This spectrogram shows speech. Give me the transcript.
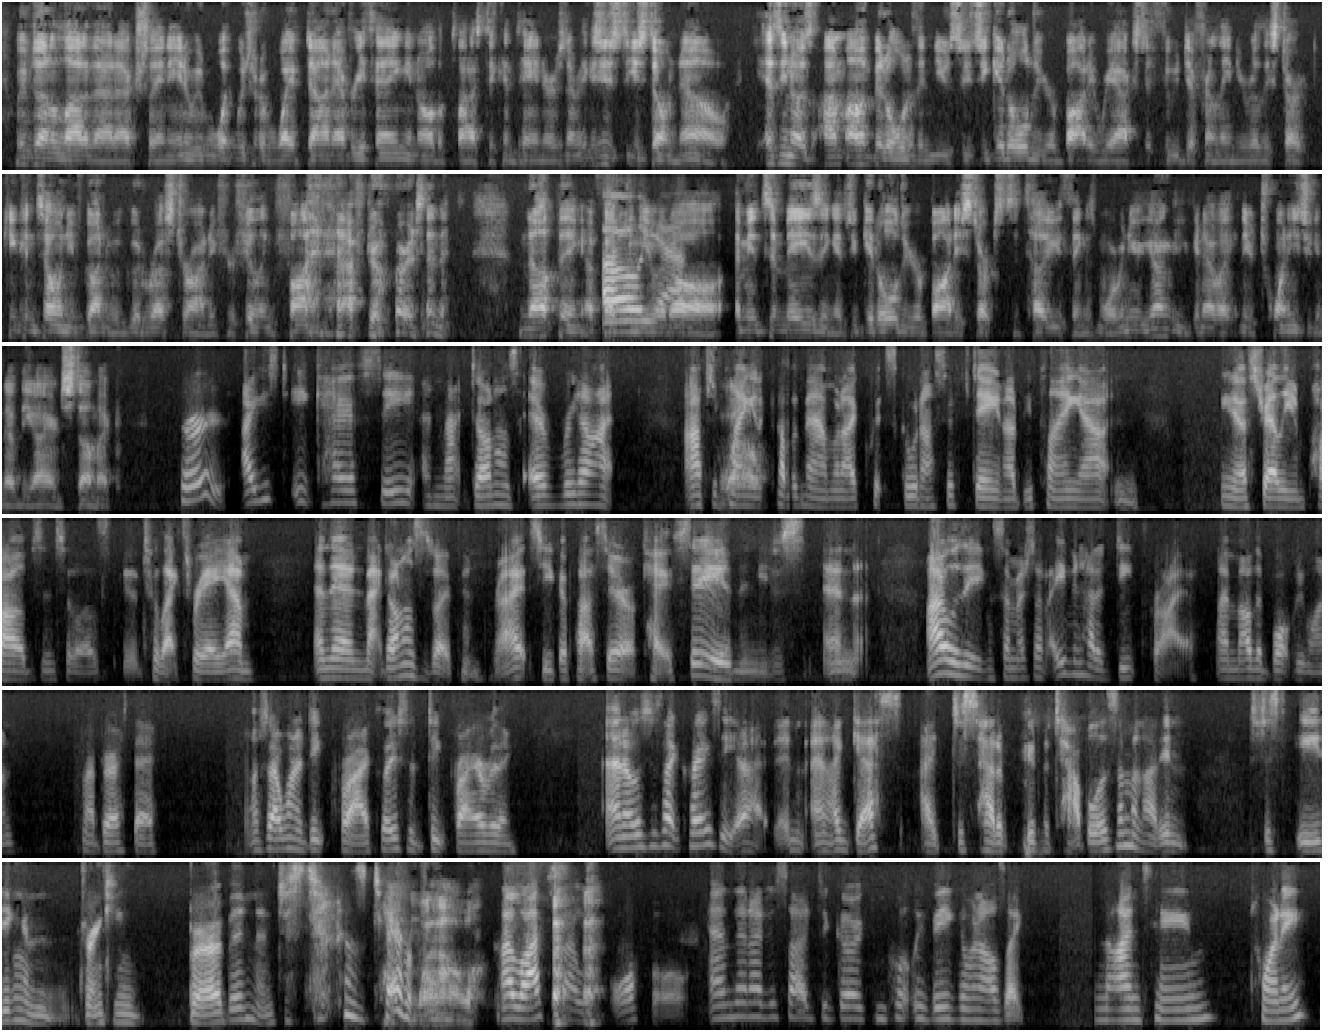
We've done a lot of that actually, and you know, we we sort of wipe down everything and all the plastic containers and everything because you just, you just don't know. As you know, as I'm, I'm a bit older than you, so as you get older, your body reacts to food differently, and you really start. You can tell when you've gone to a good restaurant if you're feeling fine afterwards, and nothing affecting Oh, you at all. I mean, it's amazing. As you get older, your body starts to tell you things more. When you're younger, you can have like in your 20s, you can have the iron stomach. True. I used to eat KFC and McDonald's every night after playing Wow. in a cover band. When I quit school when I was 15, I'd be playing out in, you know, Australian pubs until I was until like 3 a.m. And then McDonald's is open, right? So you go past there or KFC, and then you just and I was eating so much stuff. I even had a deep fryer. My mother bought me one for my birthday. I said I want a deep fryer because I used to deep fry everything, and it was just like crazy. And, I, and and I guess I just had a good metabolism, and I didn't just eating and drinking bourbon and just it was terrible. Wow. My lifestyle was awful. And then I decided to go completely vegan when I was like 19, 20.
